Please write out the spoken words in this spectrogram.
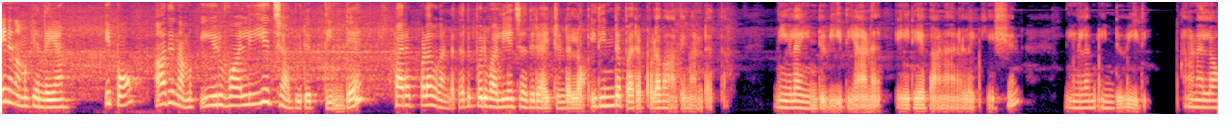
ഇനി നമുക്ക് എന്ത് ചെയ്യാം? ഇപ്പോൾ ആദ്യം നമുക്ക് ഈ ഒരു വലിയ ചതുരത്തിന്റെ പരപ്പളവ് കണ്ടെത്താം. അതിപ്പോൾ ഒരു വലിയ ചതുരമായിട്ടുണ്ടല്ലോ ഇതിന്റെ പരപ്പളവ് ആദ്യം കണ്ടെത്താം. നീളം ഇന്റു വീതിയാണ്. ഏരിയ കാണാനുള്ള ലൊക്കേഷൻ നീളം ഇന്റു വീതി. ആണല്ലോ?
